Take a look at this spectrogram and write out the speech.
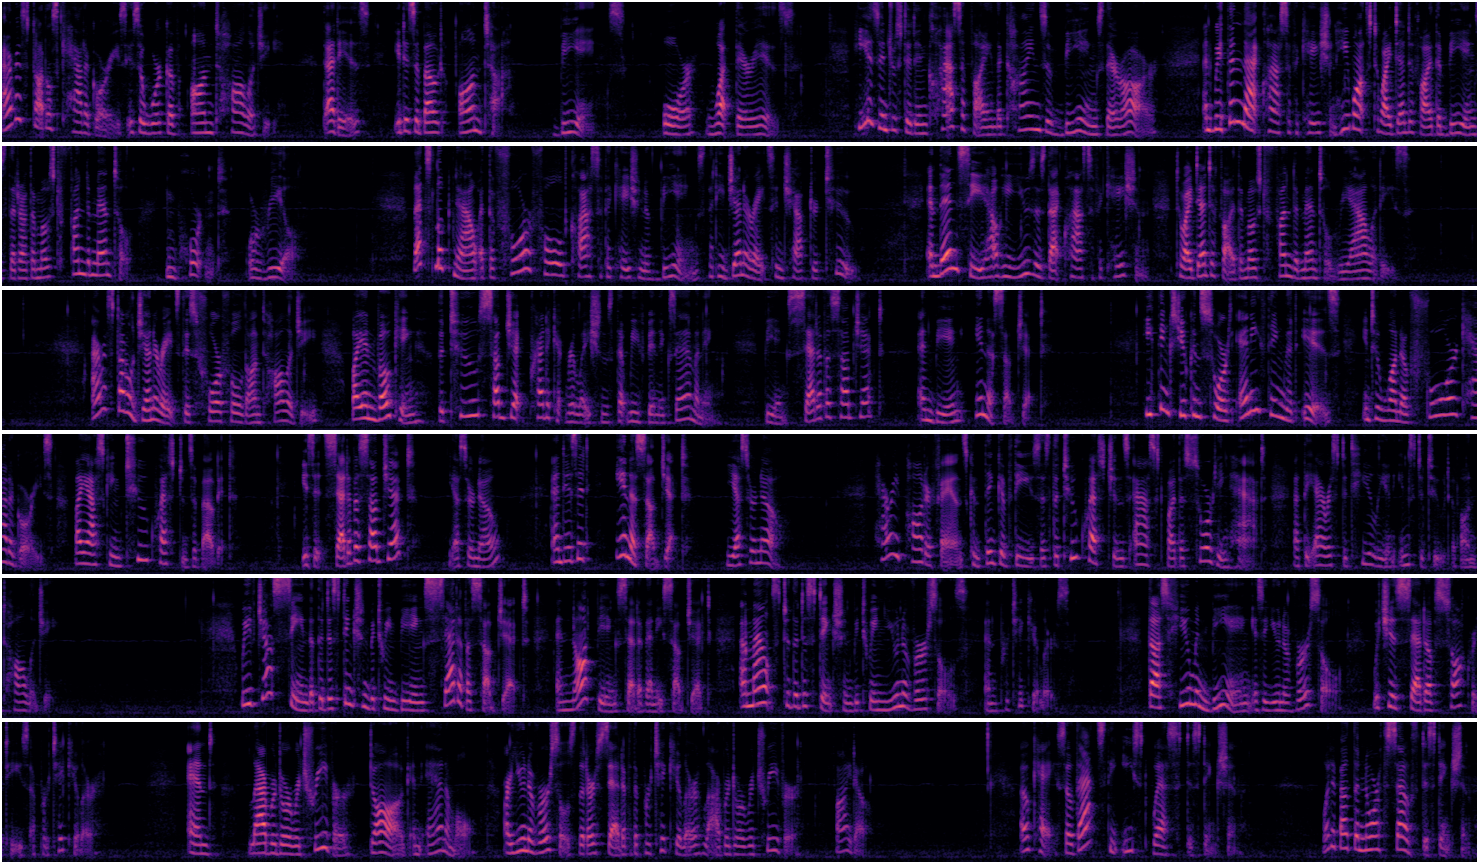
Aristotle's Categories is a work of ontology. That is, it is about onta, beings, or what there is. He is interested in classifying the kinds of beings there are, and within that classification, he wants to identify the beings that are the most fundamental, important, or real. Let's look now at the fourfold classification of beings that he generates in Chapter 2 and then see how he uses that classification to identify the most fundamental realities. Aristotle generates this fourfold ontology by invoking the two subject-predicate relations that we've been examining, being said of a subject and being in a subject. He thinks you can sort anything that is into one of four categories by asking two questions about it. Is it said of a subject? Yes or no? And is it in a subject? Yes or no? Harry Potter fans can think of these as the two questions asked by the sorting hat at the Aristotelian Institute of Ontology. We've just seen that the distinction between being said of a subject and not being said of any subject amounts to the distinction between universals and particulars. Thus, human being is a universal, which is said of Socrates, a particular. And Labrador retriever, dog, and animal are universals that are said of the particular Labrador retriever, Fido. Okay, so that's the east-west distinction. What about the north-south distinction?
